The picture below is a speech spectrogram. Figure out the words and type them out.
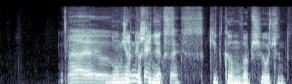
э, Ну, у меня «Черной отношение пятницы»? к скидкам вообще очень,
